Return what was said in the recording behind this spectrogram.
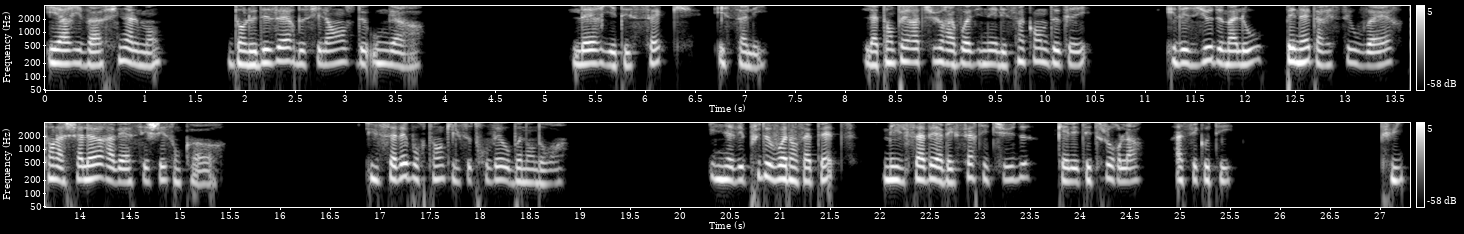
et arriva finalement dans le désert de silence de Ungara. L'air y était sec et salé. La température avoisinait les cinquante degrés et les yeux de Malo peinait à rester ouvert tant la chaleur avait asséché son corps. Il savait pourtant qu'il se trouvait au bon endroit. Il n'y avait plus de voix dans sa tête, mais il savait avec certitude qu'elle était toujours là, à ses côtés. Puis,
